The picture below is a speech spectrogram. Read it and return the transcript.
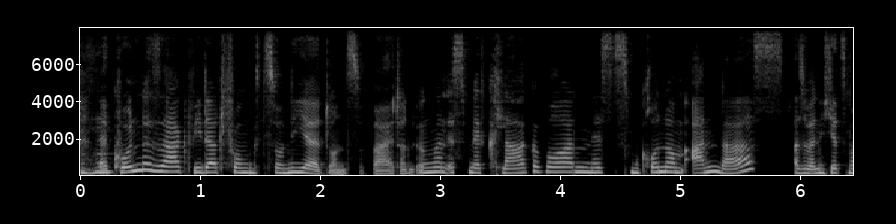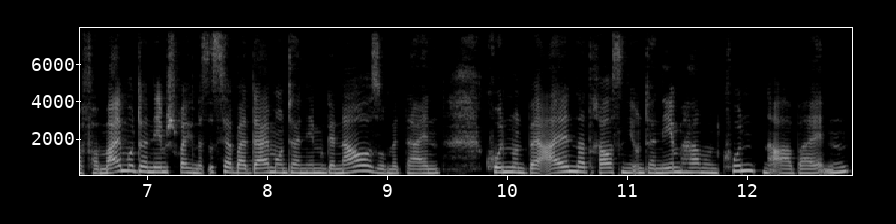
Mhm. Der Kunde sagt, wie das funktioniert und so weiter. Und irgendwann ist mir klar geworden, es ist im Grunde genommen anders. Also wenn ich jetzt mal von meinem Unternehmen spreche, das ist ja bei deinem Unternehmen genauso mit deinen Kunden und bei allen da draußen, die Unternehmen haben und Kunden arbeiten.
